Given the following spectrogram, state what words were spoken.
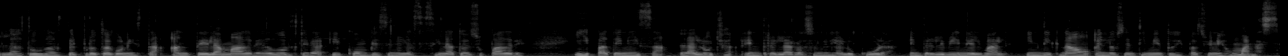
las dudas del protagonista ante la madre adúltera y cómplice en el asesinato de su padre, y pateniza la lucha entre la razón y la locura, entre el bien y el mal, indignado en los sentimientos y pasiones humanas.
